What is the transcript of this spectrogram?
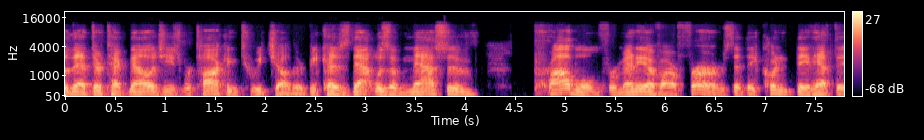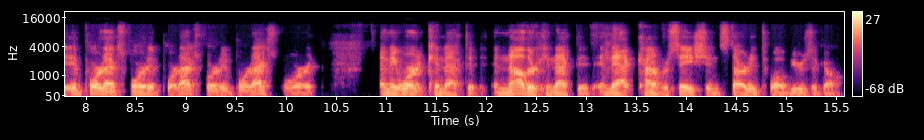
so that their technologies were talking to each other because that was a massive problem for many of our firms that they couldn't they'd have to import export import export import export and they weren't connected. And now they're connected. And that conversation started 12 years ago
